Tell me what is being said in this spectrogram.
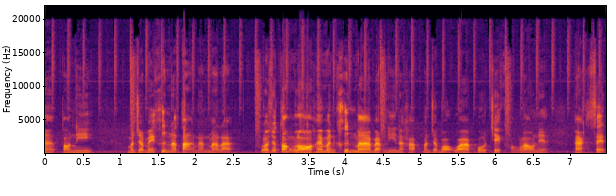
5ตอนนี้มันจะไม่ขึ้นหน้าต่างนั้นมาแล้วเราจะต้องรอให้มันขึ้นมาแบบนี้นะครับ มันจะบอกว่าโปรเจกต์ของเราเนี่ยแพ็คเสร็จ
